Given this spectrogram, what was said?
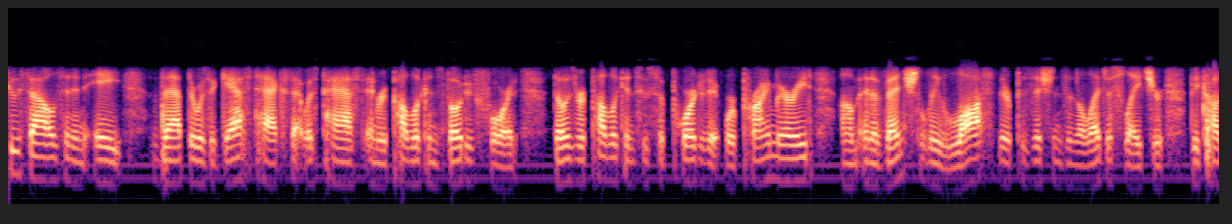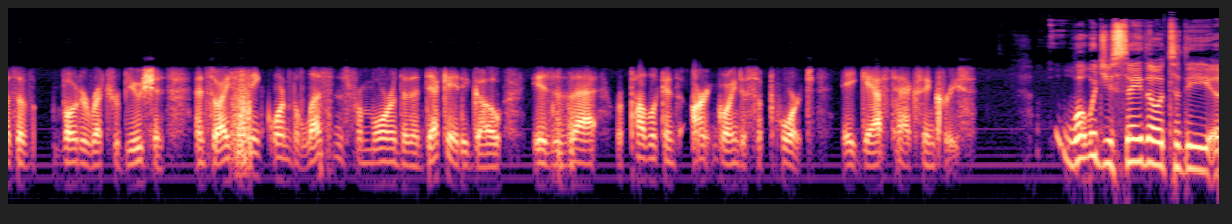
2008 that there was a gas tax that was passed and Republicans voted for it, those Republicans who supported it were primaried um, and eventually lost their positions in the legislature because of voter retribution. And so I think one of the lessons from more than a decade ago is that Republicans aren't going to support a gas tax increase. What would you say, though, to the uh,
